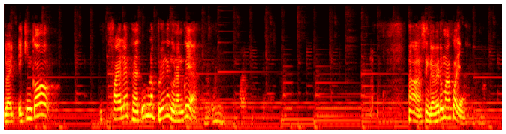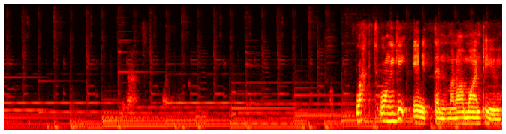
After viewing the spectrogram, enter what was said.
Lah iki kok file berarti mlebu ning nggonanku ya? Heeh, sing gawe rumahku ya. Wah, wong iki edan malah omongan dhewe.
